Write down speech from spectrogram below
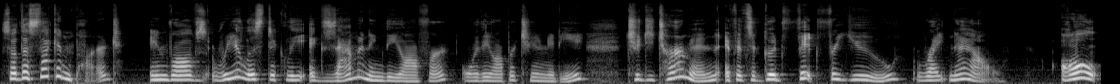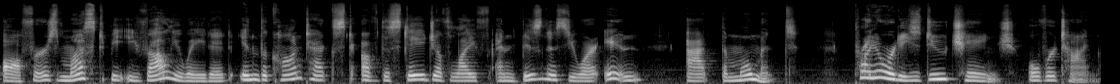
So, the second part involves realistically examining the offer or the opportunity to determine if it's a good fit for you right now. All offers must be evaluated in the context of the stage of life and business you are in at the moment. Priorities do change over time.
